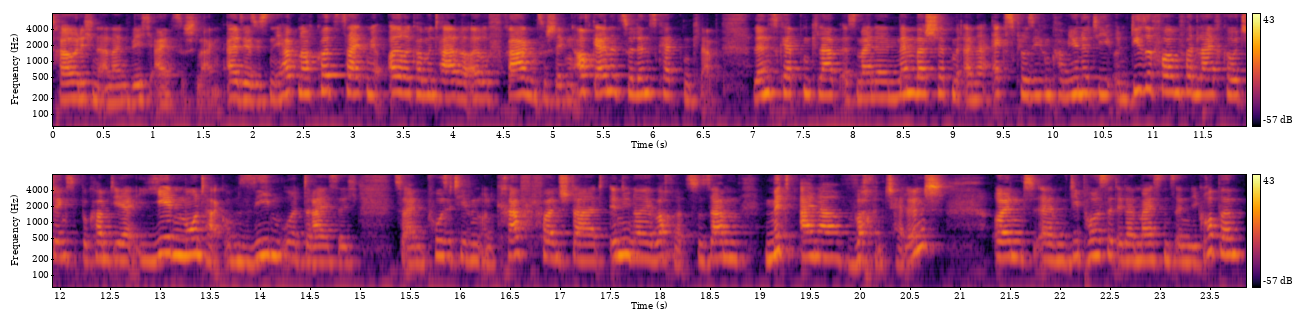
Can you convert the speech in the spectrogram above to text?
traue dich, einen anderen Weg einzuschlagen. Also ihr Süßen, ihr habt noch kurz Zeit, mir eure Kommentare, eure Fragen zu schicken. Auch gerne zu Lens Captain Club. Lens Captain Club ist meine Membership mit einer exklusiven Community und diese Form von Live-Coachings bekommt ihr jeden Montag um 7.30 Uhr zu einem positiven und kraftvollen Start in die neue Woche zusammen mit einer Wochenchallenge. Und ähm, die postet ihr dann meistens in die Gruppe.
